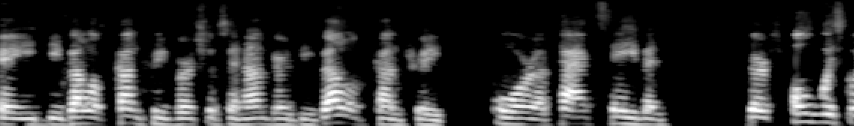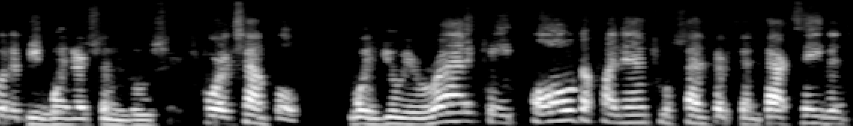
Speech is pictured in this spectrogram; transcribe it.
a developed country versus an underdeveloped country or a tax haven, there's always going to be winners and losers. For example, when you eradicate all the financial centers and tax havens,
